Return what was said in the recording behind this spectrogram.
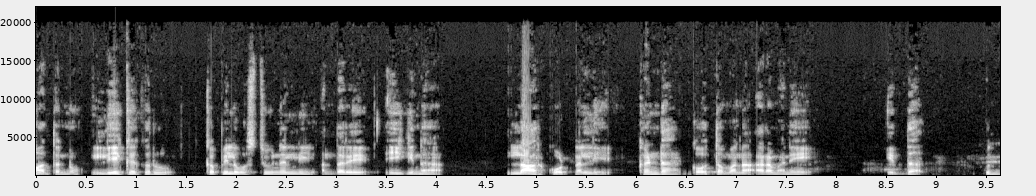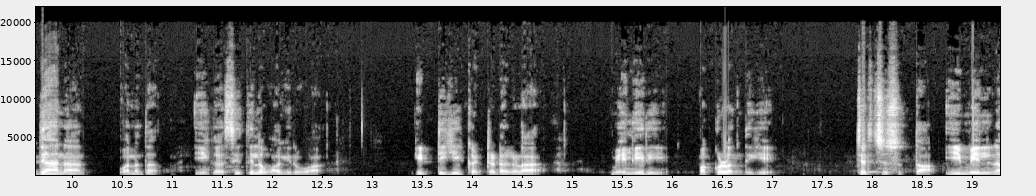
ಮಾತನ್ನು ಲೇಖಕರು ಕಪಿಲವಸ್ತುವಿನಲ್ಲಿ ಅಂದರೆ ಈಗಿನ ಲಾರ್ ಕೋಟ್ನಲ್ಲಿ ಕಂಡ ಗೌತಮನ ಅರಮನೆ ಇದ್ದ ಉದ್ಯಾನವನದ ಈಗ ಶಿಥಿಲವಾಗಿರುವ ಇಟ್ಟಿಗೆ ಕಟ್ಟಡಗಳ ಮೇಲೇರಿ ಮಕ್ಕಳೊಂದಿಗೆ ಚರ್ಚಿಸುತ್ತಾ ಈ ಮೇಲಿನ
